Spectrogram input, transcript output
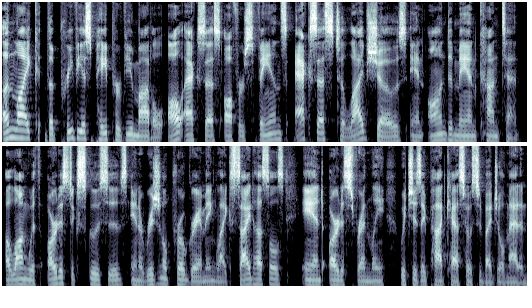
Unlike the previous pay per view model, All Access offers fans access to live shows and on demand content, along with artist exclusives and original programming like Side Hustles and Artist Friendly, which is a podcast hosted by Joel Madden.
